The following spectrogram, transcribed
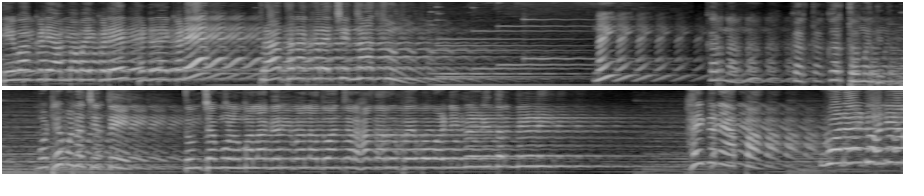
देवाकडे अंबाबाईकडे खंडराईकडे प्रार्थना करायची नाचून. नाही? करणार ना? करतो करतो मध्ये मोठे म्हणायचे ते. तुमच्यामुळं मला गरीबाला दोन चार हजार रुपये वळणी मिळली तर मिळली. है का नाही आप्पा? वडा ढोलिया!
